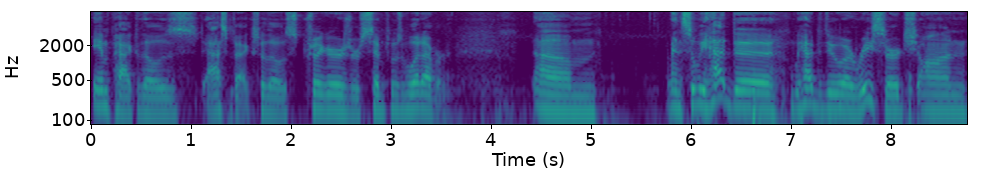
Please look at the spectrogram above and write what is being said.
impact those aspects or those triggers or symptoms whatever. Um and so we had to we had to do a research on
